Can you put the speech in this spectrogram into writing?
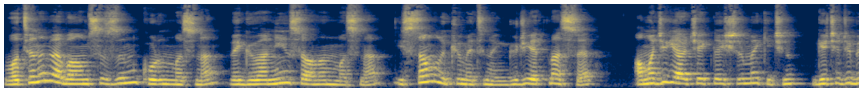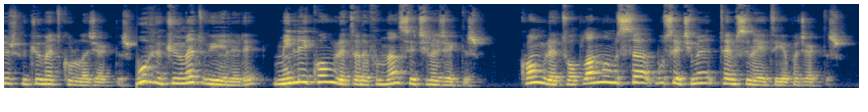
Vatanın ve bağımsızlığın korunmasına ve güvenliğin sağlanmasına İstanbul hükümetinin gücü yetmezse amacı gerçekleştirmek için geçici bir hükümet kurulacaktır. Bu hükümet üyeleri Milli Kongre tarafından seçilecektir. Kongre toplanmamışsa bu seçimi temsil heyeti yapacaktır.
